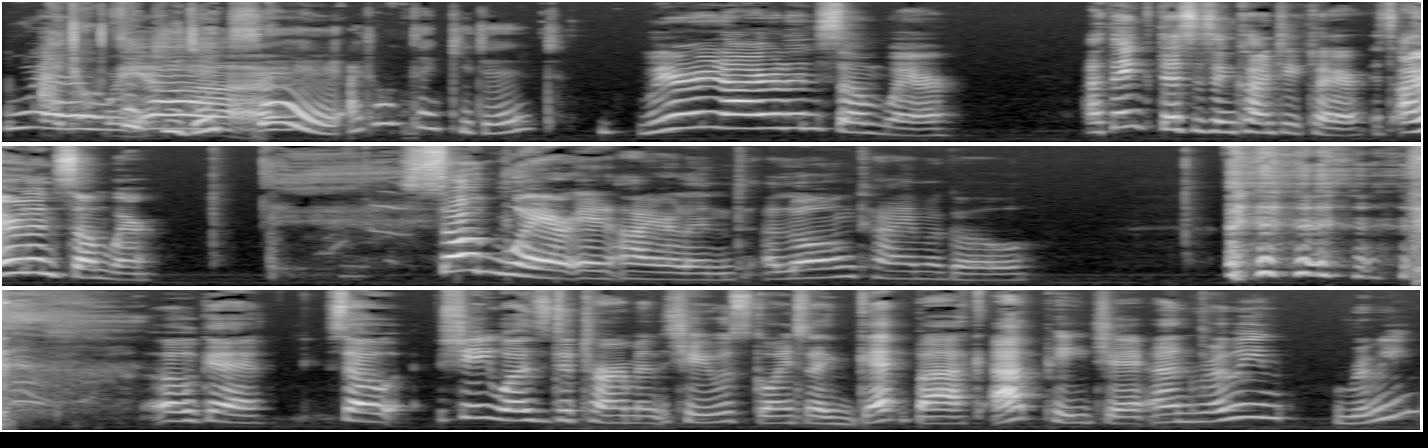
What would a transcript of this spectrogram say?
where I don't we think are. you did say. I don't think you did. We're in Ireland somewhere. I think this is in County Clare. It's Ireland somewhere. somewhere in Ireland a long time ago. okay. So she was determined she was going to get back at PJ and ruin ruin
